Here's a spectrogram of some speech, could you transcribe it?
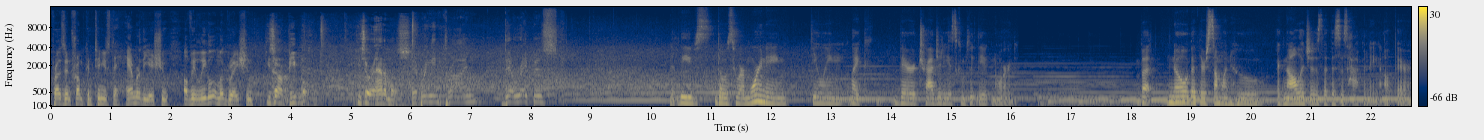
President Trump continues to hammer the issue of illegal immigration. These aren't people. These are animals. They're bringing crime. They're rapists. It leaves those who are mourning feeling like their tragedy is completely ignored. But know that there's someone who acknowledges that this is happening out there.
